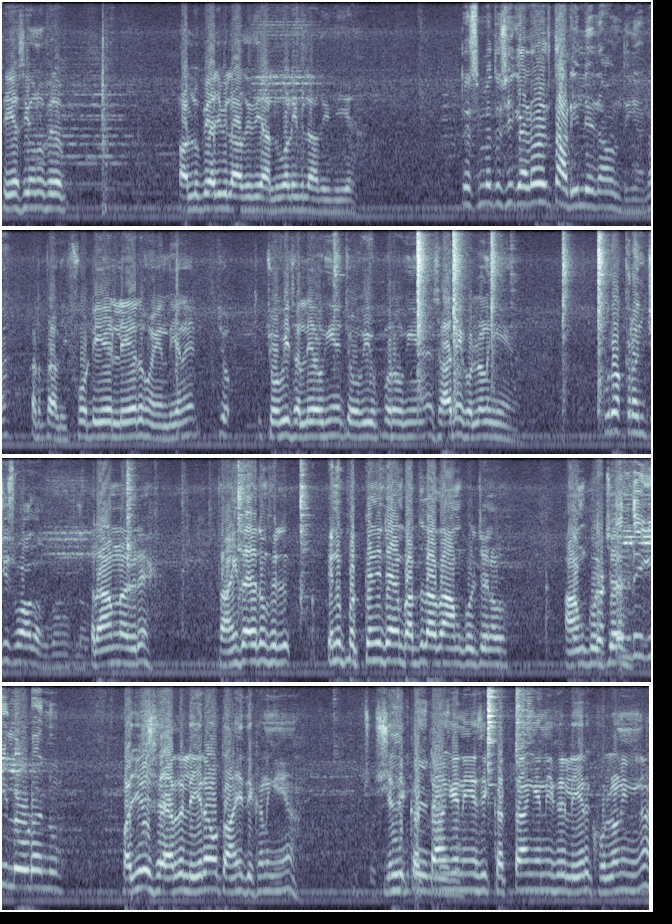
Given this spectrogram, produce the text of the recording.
ਤੇ ਅਸੀਂ ਉਹਨੂੰ ਫਿਰ ਆਲੂ ਪਿਆਜ਼ ਵੀ ਲਾ ਦਈਦੀ ਆਲੂ ਵਾਲੀ ਵੀ ਲਾ ਦਈਦੀ ਹੈ ਤੇ ਇਸਮੇ ਤੁਸੀਂ ਕਹਿ ਰਹੇ ਹੋ ਧਾੜੀ ਲੇਰਾ ਹੁੰਦੀਆਂ ਨਾ? 48 48 ਲੇਅਰ ਹੋ ਜਾਂਦੀਆਂ ਨੇ ਚੌ- 24 ਥੱਲੇ ਹੋ ਗਈਆਂ 24 ਉੱਪਰ ਹੋ ਗਈਆਂ ਸਾਰੀਆਂ ਖੁੱਲਣਗੀਆਂ। ਪੂਰਾ ਕਰੰਚੀ ਸਵਾਦ ਆਊਗਾ ਮਤਲਬ। ਆਰਾਮ ਨਾਲ ਵੀਰੇ ਤਾਂ ਹੀ ਤਾਂ ਇਹਨੂੰ ਫਿਰ ਇਹਨੂੰ ਪੱਕਣ ਦੀ ਟਾਈਮ ਵੱਧ ਲੱਗਦਾ ਆਮ ਕੁਲਚੇ ਨਾਲੋਂ। ਆਮ ਕੁਲਚਾ ਕੱਟਣ ਦੀ ਕੀ ਲੋੜ ਹੈ ਇਹਨੂੰ? ਭਾਜੀ ਇਹ ਸਾਈਡ ਦੇ ਲੇਅਰ ਉਹ ਤਾਂ ਹੀ ਦਿਖਣਗੀਆਂ। ਜੇ ਅਸੀਂ ਕੱਟਾਂਗੇ ਨਹੀਂ ਅਸੀਂ ਕੱਟਾਂਗੇ ਨਹੀਂ ਫਿਰ ਲੇਅਰ ਖੋਲਣੀ ਨਹੀਂ ਨਾ।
